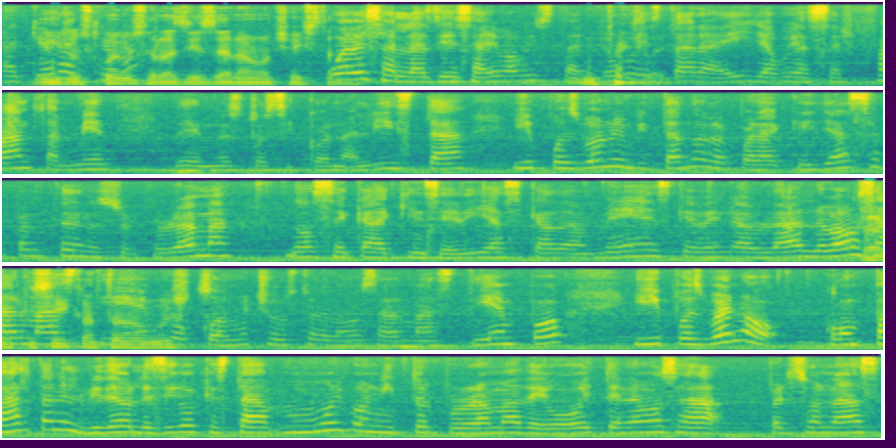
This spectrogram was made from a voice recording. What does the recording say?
¿A qué Y los qué jueves hora? a las 10 de la noche ahí está. Jueves a las 10, ahí vamos a estar. Yo voy a estar ahí, ya voy a ser fan también de nuestro psicoanalista. Y pues bueno, invitándolo para que ya sea parte de nuestro programa, no sé, cada 15 días, cada mes, que venga a hablar. Le vamos Claro a dar más sí, con todo tiempo, gusto. con mucho gusto le vamos a dar más tiempo. Y pues bueno, compartan el video, les digo que está muy bonito el programa de hoy, tenemos a personas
